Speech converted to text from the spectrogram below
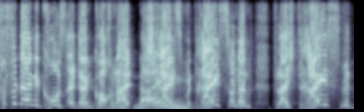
doch für deine Großeltern kochen. Halt nicht Nein. Reis mit Reis, sondern vielleicht Reis mit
